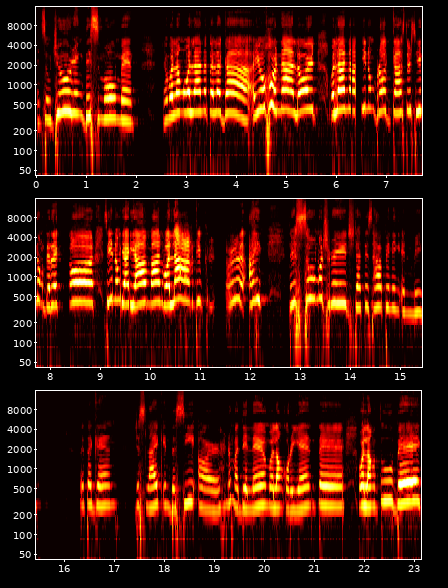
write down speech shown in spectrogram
And so during this moment, na walang-wala na talaga. Ayoko na, Lord. Wala na. Sinong broadcaster? Sinong director? Sinong yayaman? Wala. I, there's so much rage that is happening in me. But again, Just like in the CR, na madilim, walang kuryente, walang tubig.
